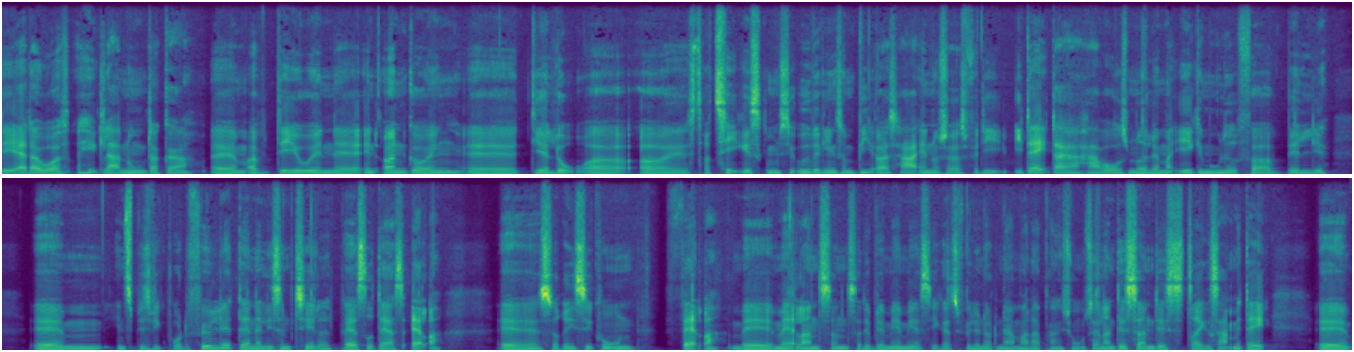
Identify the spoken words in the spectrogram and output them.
det er der jo også helt klart nogen, der gør. Øhm, og det er jo en, øh, en ongoing øh, dialog og, og øh, strategisk man sige, udvikling, som vi også har endnu os. Fordi i dag der har vores medlemmer ikke mulighed for at vælge øhm, en specifik portefølje. Den er ligesom tilpasset deres alder. Øh, så risikoen falder med, med alderen, sådan, så det bliver mere og mere sikkert selvfølgelig, når du nærmer dig pensionsalderen. Det er sådan, det er strikket sammen i dag. Øh,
